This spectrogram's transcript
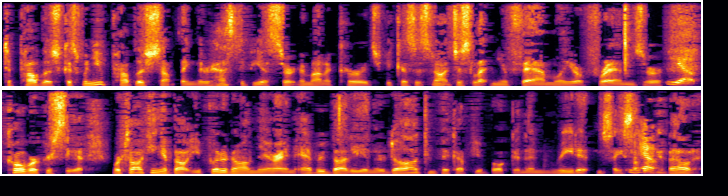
to publish, because when you publish something, there has to be a certain amount of courage, because it's not just letting your family or friends or Yeah. coworkers see it. We're talking about you put it on there, and everybody and their dog can pick up your book and then read it and say something Yeah. about it.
